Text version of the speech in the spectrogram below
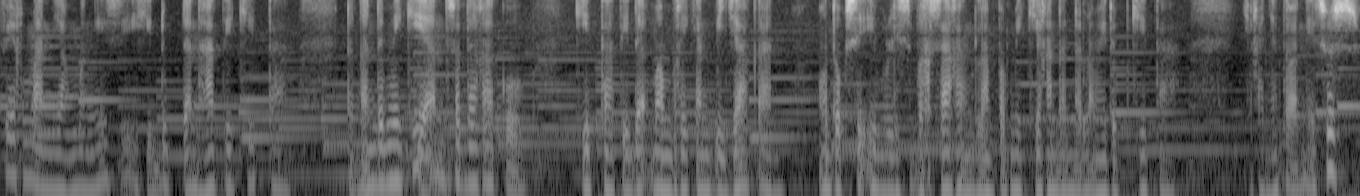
firman yang mengisi hidup dan hati kita. Dengan demikian, saudaraku, kita tidak memberikan pijakan untuk si iblis bersarang dalam pemikiran dan dalam hidup kita. Kiranya Tuhan Yesus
